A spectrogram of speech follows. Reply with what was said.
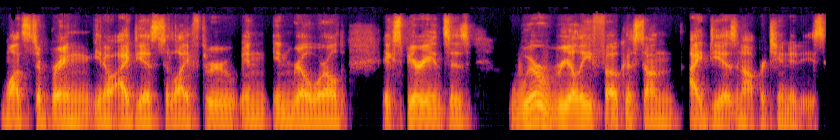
wants to bring you know ideas to life through in in real world experiences. We're really focused on ideas and opportunities.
